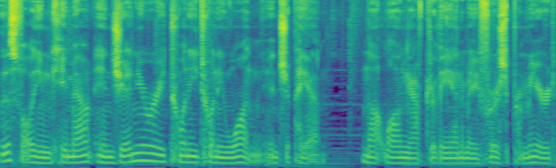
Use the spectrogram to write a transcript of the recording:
this volume came out in January 2021 in Japan, not long after the anime first premiered.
